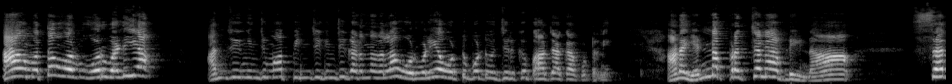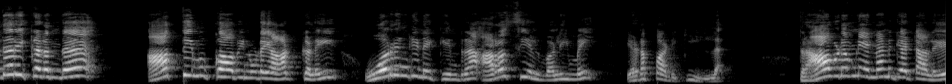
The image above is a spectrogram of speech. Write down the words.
ஆக மொத்தம் ஒரு ஒரு வழியா அஞ்சு கிஞ்சுமா பிஞ்சு கிஞ்சு கிடந்ததெல்லாம் ஒரு வழியா ஒட்டு போட்டு வச்சிருக்கு பாஜக கூட்டணி. ஆனா என்ன பிரச்சனை அப்படின்னா செதறி கடந்த அதிமுகவினுடைய ஆட்களை ஒருங்கிணைக்கின்ற அரசியல் வலிமை எடப்பாடிக்கு இல்லை. திராவிடம்னு என்னன்னு கேட்டாலே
